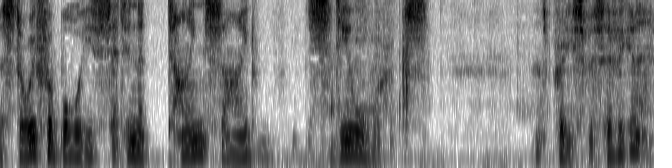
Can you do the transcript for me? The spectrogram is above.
A story for boys set in a Tyneside steelworks. That's pretty specific, isn't it?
